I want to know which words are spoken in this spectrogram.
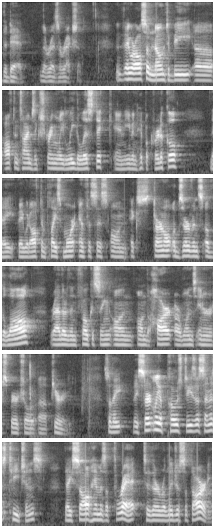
the dead, the resurrection. They were also known to be uh, oftentimes extremely legalistic and even hypocritical. They, they would often place more emphasis on external observance of the law rather than focusing on, on the heart or one's inner spiritual uh, purity. So they, they certainly opposed Jesus and his teachings. They saw him as a threat to their religious authority,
